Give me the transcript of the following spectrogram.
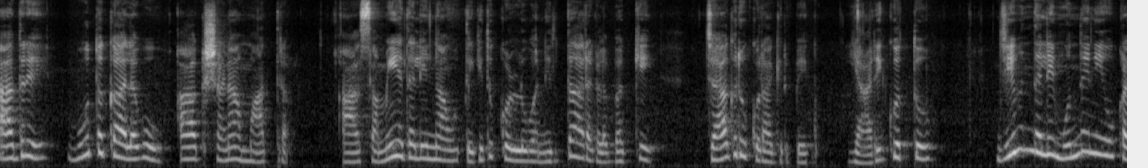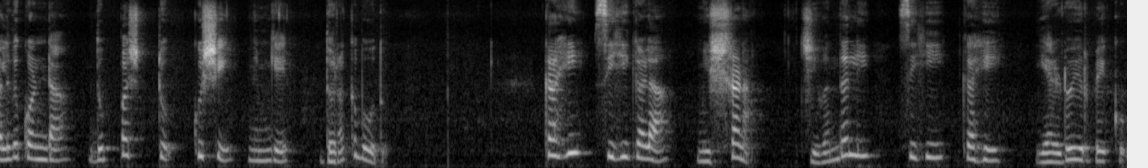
ಆದರೆ ಭೂತಕಾಲವು ಆ ಕ್ಷಣ ಮಾತ್ರ. ಆ ಸಮಯದಲ್ಲಿ ನಾವು ತೆಗೆದುಕೊಳ್ಳುವ ನಿರ್ಧಾರಗಳ ಬಗ್ಗೆ ಜಾಗರೂಕರಾಗಿರಬೇಕು. ಯಾರಿಗೊತ್ತು ಜೀವನದಲ್ಲಿ ಮುಂದೆ ನೀವು ಕಳೆದುಕೊಂಡ ದುಪ್ಪಷ್ಟು ಖುಷಿ ನಿಮಗೆ ದೊರಕಬಹುದು. ಕಹಿ ಸಿಹಿಗಳ ಮಿಶ್ರಣ. ಜೀವನದಲ್ಲಿ ಸಿಹಿ, ಕಹಿ ಎರಡೂ ಇರಬೇಕು.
